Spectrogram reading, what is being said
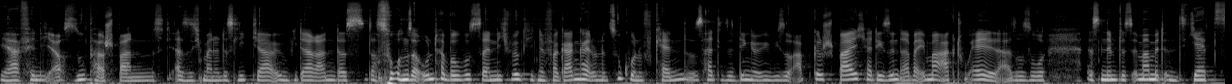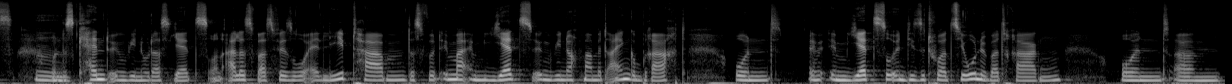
ja, finde ich auch super spannend. Also ich meine, das liegt ja irgendwie daran, dass, dass unser Unterbewusstsein nicht wirklich eine Vergangenheit und eine Zukunft kennt. Es hat diese Dinge irgendwie so abgespeichert, die sind aber immer aktuell. Also so, es nimmt es immer mit ins Jetzt mhm. und es kennt irgendwie nur das Jetzt. Und alles, was wir so erlebt haben, das wird immer im Jetzt irgendwie nochmal mit eingebracht und im Jetzt so in die Situation übertragen. Und ähm,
